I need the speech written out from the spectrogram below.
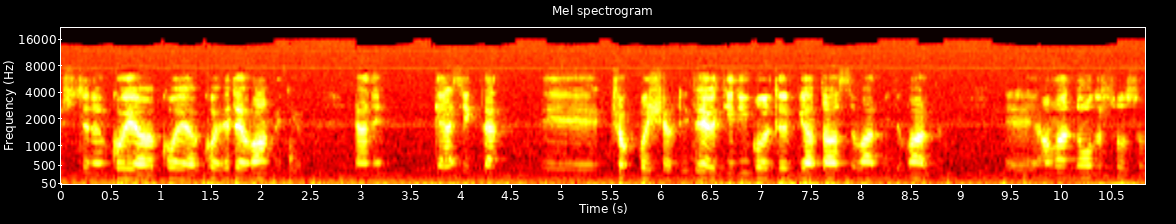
üstüne koya koya koya devam ediyor. Yani gerçekten e, çok başarılıydı. Evet yediği golde bir hatası var mıydı? Vardı. E, ama ne olursa olsun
